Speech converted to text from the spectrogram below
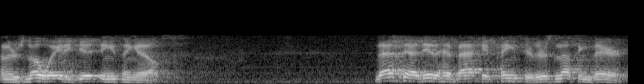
and there's no way to get anything else. That's the idea that Habakkuk paints here. There's nothing there.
